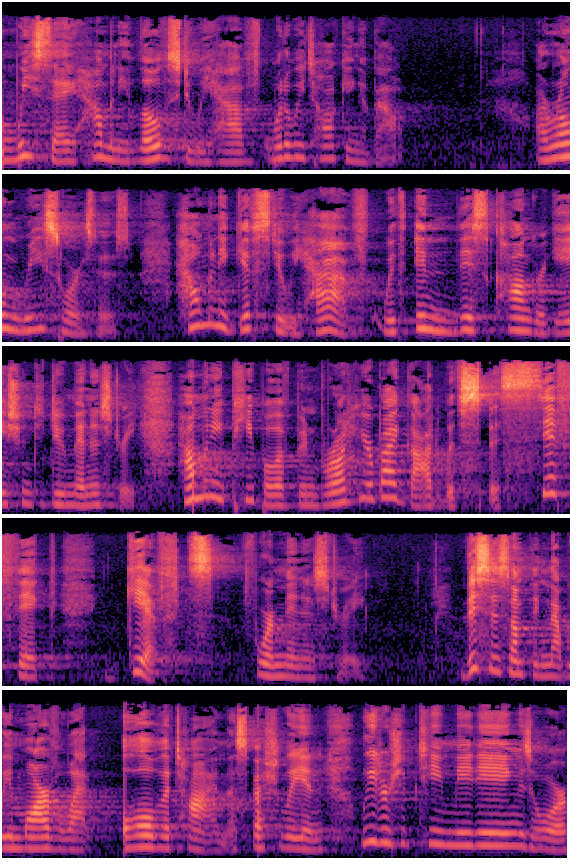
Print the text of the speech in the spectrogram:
when we say, How many loaves do we have? What are we talking about? Our own resources. How many gifts do we have within this congregation to do ministry? How many people have been brought here by God with specific gifts for ministry? This is something that we marvel at all the time, especially in leadership team meetings or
